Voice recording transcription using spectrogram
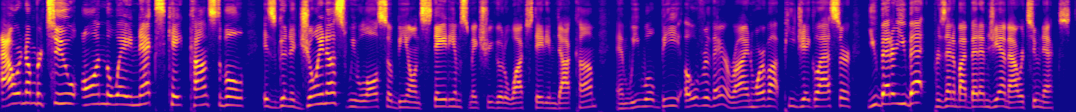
Hour number two on the way next. Kate Constable is going to join us. We will also be on Stadium, so make sure you go to watchstadium.com and we will be over there. Ryan Horvat, PJ Glasser, You Better You Bet, presented by BetMGM. Hour two next.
